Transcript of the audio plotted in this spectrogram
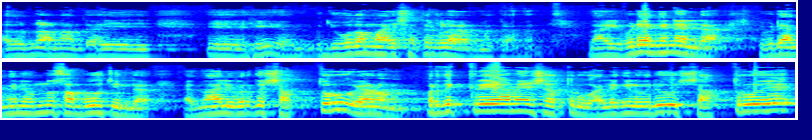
അതുകൊണ്ടാണ് അദ്ദേഹം ഈ ഹി- ജൂതമായ ശത്രുക്കളായിരുന്നു കാരണം ഇവിടെ അങ്ങനെയല്ല. ഇവിടെ അങ്ങനെയൊന്നും സംഭവിച്ചില്ല. എന്നാൽ ഇവർക്ക് ശത്രു വേണം. പ്രതിക്രിയാമയ ശത്രു. അല്ലെങ്കിൽ ഒരു ശത്രുവെ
